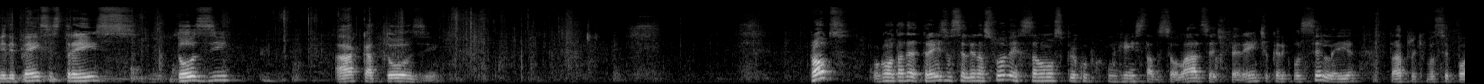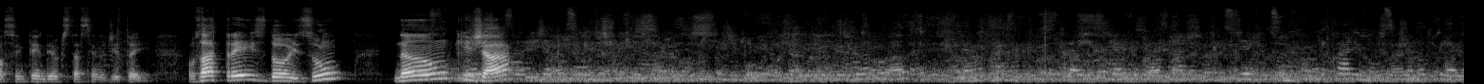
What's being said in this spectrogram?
Filipenses 3, 12 a 14. Prontos? Vou contar até três, você lê na sua versão, não se preocupe com quem está do seu lado, se é diferente, eu quero que você leia, tá? Para que você possa entender o que está sendo dito aí. Vamos lá? 3, 2, 1. Não que já. Declaro, irmãos, que eu não tenho,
